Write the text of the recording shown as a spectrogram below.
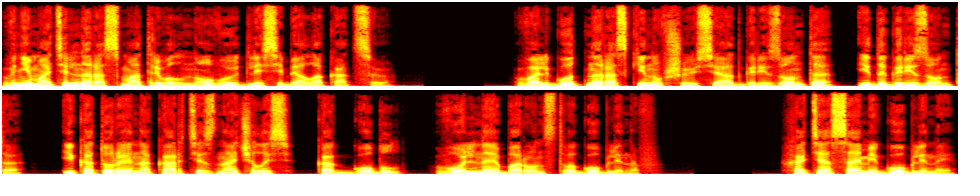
внимательно рассматривал новую для себя локацию. Вольготно раскинувшуюся от горизонта и до горизонта, и которая на карте значилась как Гобл, вольное баронство гоблинов. Хотя сами гоблины,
